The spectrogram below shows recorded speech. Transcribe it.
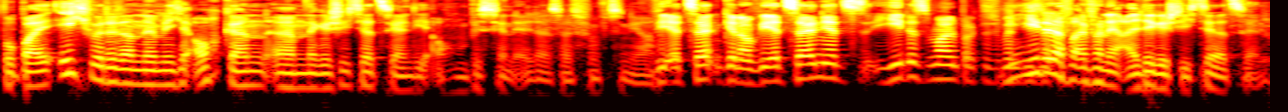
Wobei ich würde dann nämlich auch gern ähm, eine Geschichte erzählen, die auch ein bisschen älter ist als 15 Jahre. Wir erzählen, genau, wir erzählen jetzt jedes Mal praktisch, Jeder darf einfach eine alte Geschichte erzählen.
